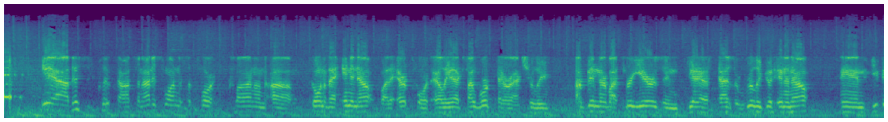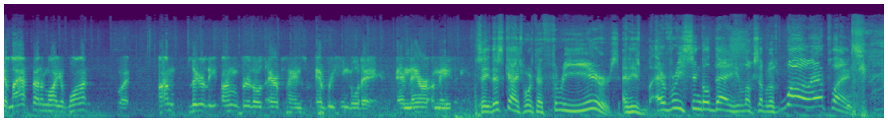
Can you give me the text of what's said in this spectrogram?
Yeah, this is Cliff Dodson. I just wanted to support Klein on uh, going to that In and Out by the airport, LAX. I work there actually. I've been there about three years, and yeah, that's a really good In and Out. And you can laugh at them all you want, but I'm literally under those airplanes every single day, and they are amazing. See, this guy's worked there three years, and he's every single day he looks up and goes, "Whoa, airplane!"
